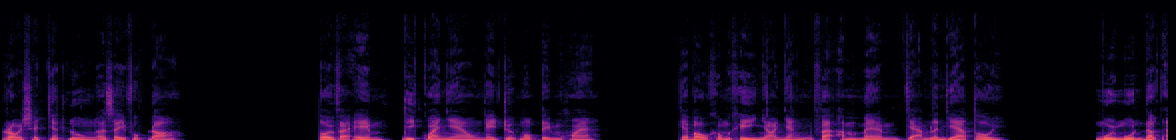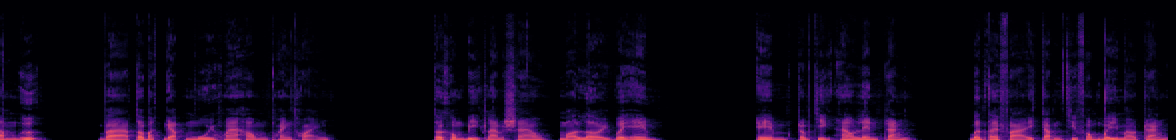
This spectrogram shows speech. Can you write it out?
rồi sẽ chết luôn ở giây phút đó. Tôi và em đi qua nhau ngay trước một tiệm hoa. Cái bầu không khí nhỏ nhắn và ấm mềm chạm lên da tôi. Mùi mùn đất ẩm ướt và tôi bắt gặp mùi hoa hồng thoang thoảng. Tôi không biết làm sao mở lời với em. Em trong chiếc áo len trắng, bên tay phải cầm chiếc phong bì màu trắng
